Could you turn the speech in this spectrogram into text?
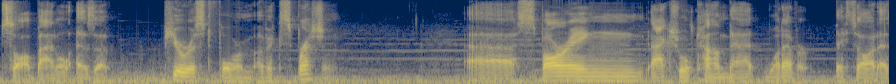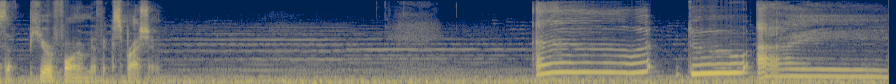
saw battle as a purest form of expression. Uh, sparring, actual combat, whatever. They saw it as a pure form of expression. Uh, what do I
